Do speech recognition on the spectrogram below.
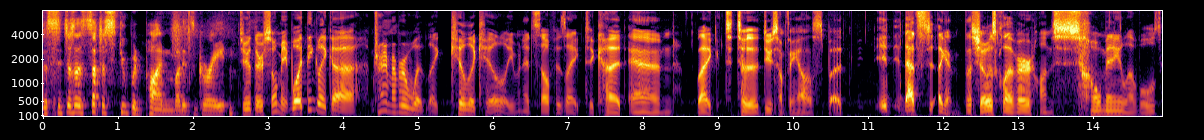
just just a, such a stupid pun, but it's great. Dude, there's so many. Well, I think like uh, I'm trying to remember what like Kill la Kill even itself is like to cut and like t- to do something else. But it that's again the show is clever on so many levels.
